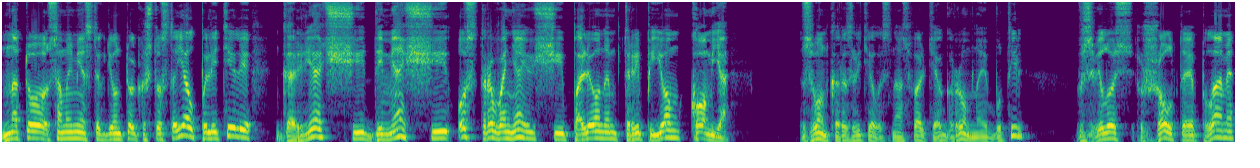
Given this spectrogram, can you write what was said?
на то самое место, где он только что стоял, полетели горячие, дымящие, остро воняющие паленым тряпьем комья. Звонко разлетелась на асфальте огромная бутыль, взвелось желтое пламя,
